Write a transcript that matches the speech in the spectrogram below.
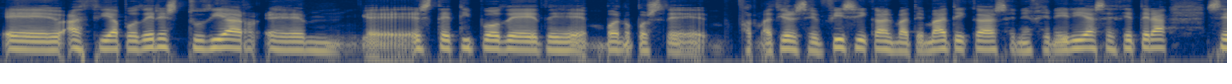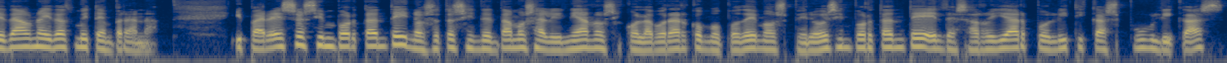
eh, hacia poder estudiar em, eh, este tipo de, bueno, pues de formaciones en física, en matemáticas, en ingenierías, etcétera, se da a una edad muy temprana. Y para eso es importante, y nosotros intentamos alinearnos y colaborar como podemos, pero es importante el desarrollar políticas públicas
